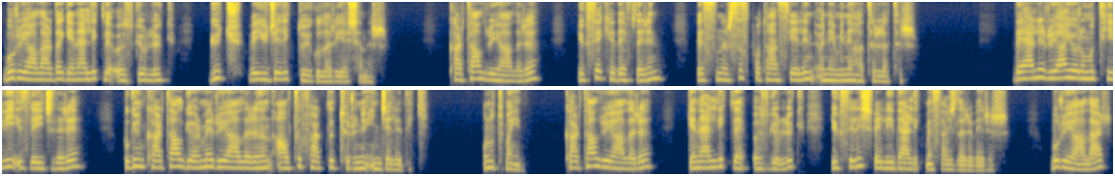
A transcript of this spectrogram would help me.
Bu rüyalarda genellikle özgürlük, güç ve yücelik duyguları yaşanır. Kartal rüyaları, yüksek hedeflerin ve sınırsız potansiyelin önemini hatırlatır. Değerli Rüya Yorumu TV izleyicileri, bugün kartal görme rüyalarının 6 farklı türünü inceledik. Unutmayın, kartal rüyaları genellikle özgürlük, yükseliş ve liderlik mesajları verir. Bu rüyalar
